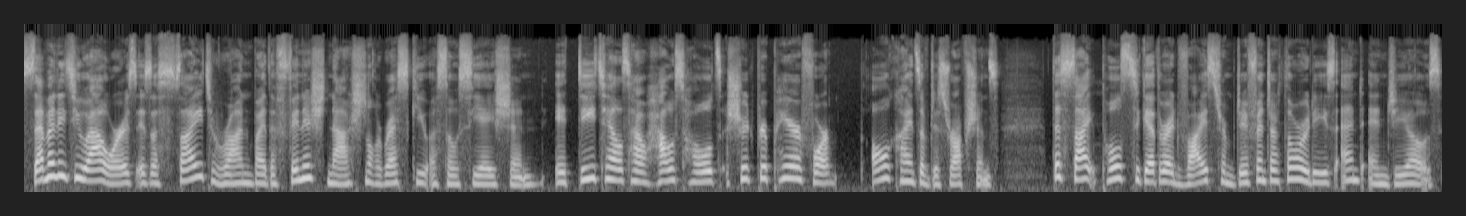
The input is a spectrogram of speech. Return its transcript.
72 Hours is a site run by the Finnish National Rescue Association. It details how households should prepare for all kinds of disruptions. The site pulls together advice from different authorities and NGOs.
